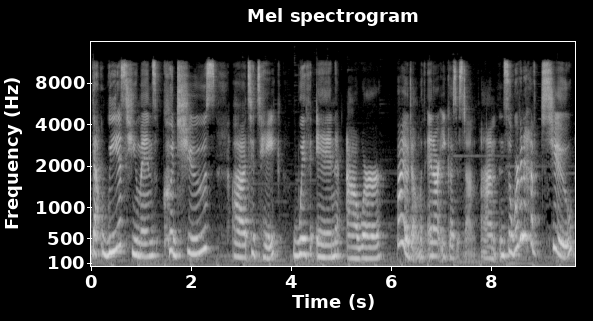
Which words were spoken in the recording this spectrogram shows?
that we as humans could choose uh, to take within our biodome, within our ecosystem. Um, and so we're gonna have two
